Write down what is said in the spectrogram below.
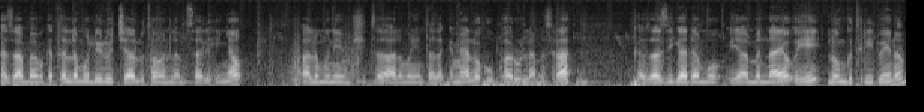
ከዛ በመቀጠል ደግሞ ሌሎች ያሉት አሁን ለምሳሌ ይሄኛው አሉሚኒየም sheet አሉሚኒየም ተጠቅሜያለው ሁፐሩን ለመስራት። ከዛ እዚህ ጋር ደግሞ የምናየው ይሄ long thread ወይንም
